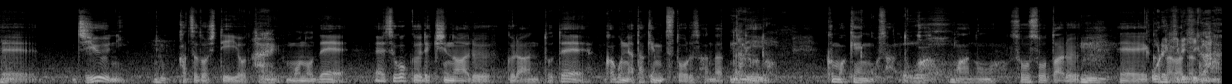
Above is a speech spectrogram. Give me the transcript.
えー自由にうん活動していいよというもので、えーすごく歴史のあるグラントで過去には竹光徹さんだったり隈研吾さんとかお、まあ、あのそうそうたる、ん。えー方々が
